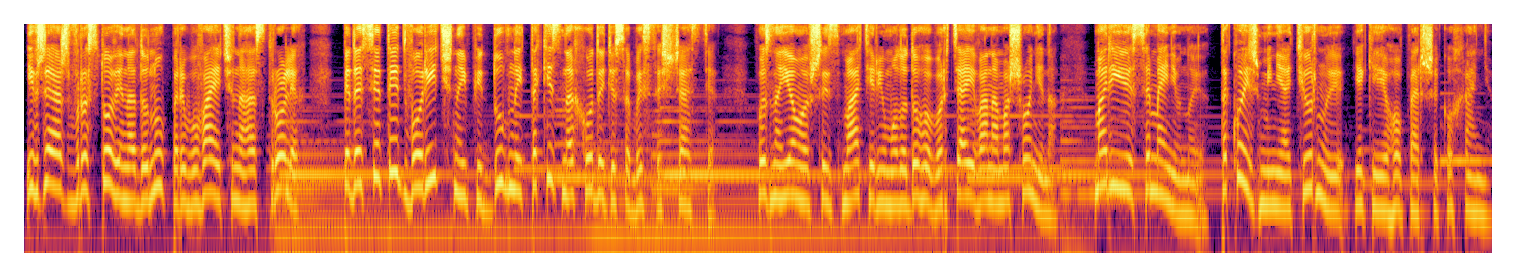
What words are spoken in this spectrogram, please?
І вже аж в Ростові на Дону, перебуваючи на гастролях, 52-річний піддубний таки знаходить особисте щастя, познайомившись з матір'ю молодого борця Івана Машоніна, Марією Семенівною, такою ж мініатюрною, як і його перше кохання.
